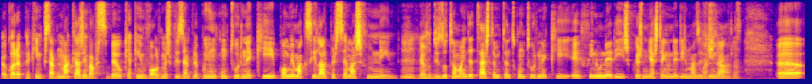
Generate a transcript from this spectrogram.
Agora, para quem percebe de maquiagem, vai perceber o que é que envolve. Mas, por exemplo, eu ponho um contorno aqui para o meu maxilar parecer mais feminino. Uhum. Eu reduzo o tamanho da testa metendo contorno aqui. Eu afino o nariz, porque as mulheres têm o nariz mais, Mais afinado. Ah,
